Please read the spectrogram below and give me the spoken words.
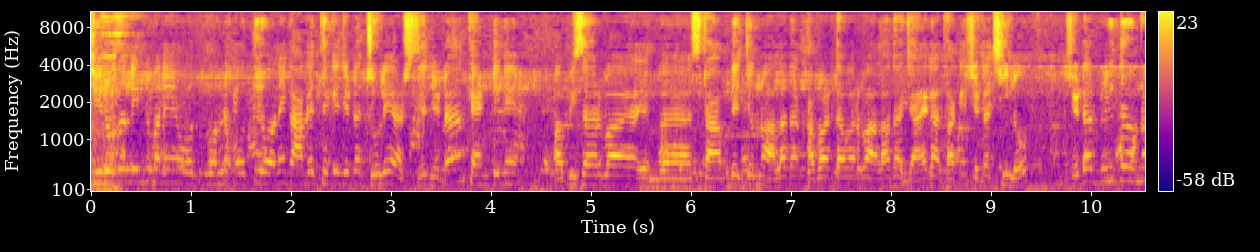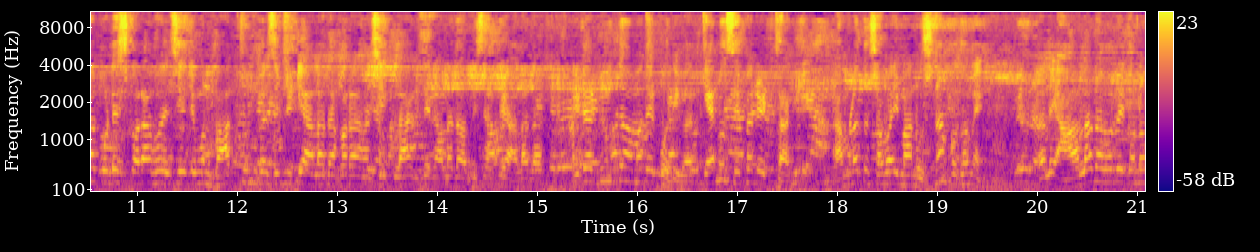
চিরকালীন মানে অতি অনেক আগে থেকে যেটা চলে আসছে, যেটা ক্যান্টিনে অফিসার বা স্টাফদের জন্য আলাদা খাবার দাবার বা আলাদা জায়গা থাকে, সেটা ছিল। সেটার বিরুদ্ধে আমরা প্রোটেস্ট করা হয়েছে, যেমন বাথরুম ফ্যাসিলিটি আলাদা করা হয়েছে ক্লার্কদের আলাদা অফিসারদের আলাদা। এটার বিরুদ্ধে আমাদের প্রতিবাদ। কেন সেপারেট থাকবে আমরা তো সবাই মানুষ না প্রথমে। তাহলে আলাদাভাবে কোনো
